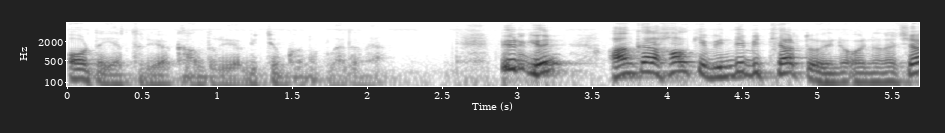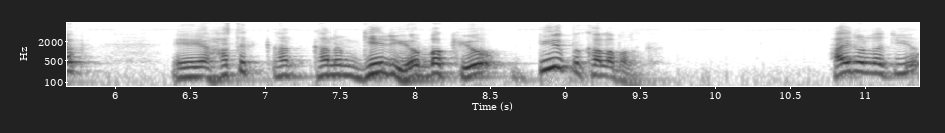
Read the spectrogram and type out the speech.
Orada yatırıyor, kaldırıyor bütün konuklarını. Bir gün Ankara Halk Evi'nde bir tiyatro oyunu oynanacak. E, Hatı Hanım geliyor, bakıyor. Büyük bir kalabalık. Hayrola diyor.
